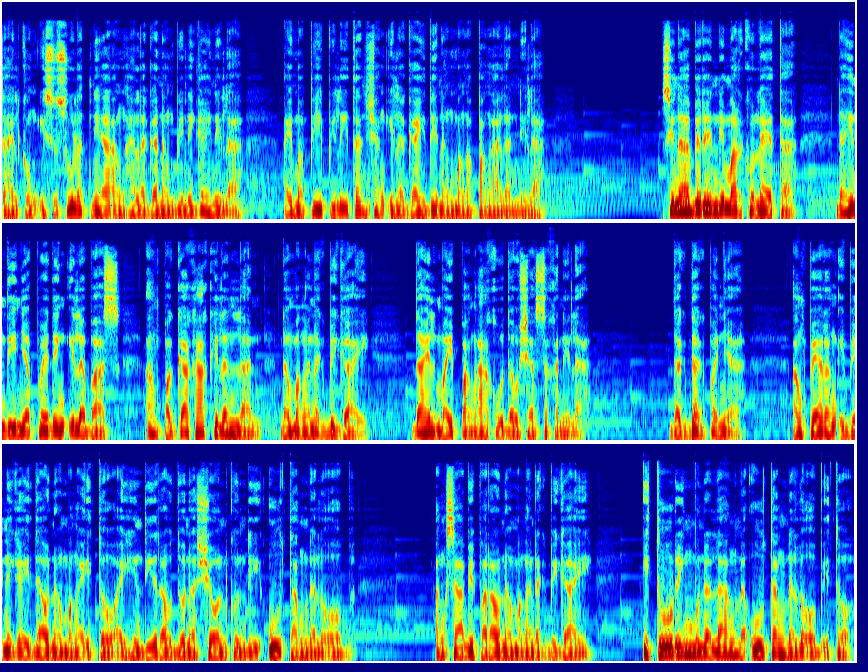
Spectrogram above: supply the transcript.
dahil kung isusulat niya ang halaga ng binigay nila ay mapipilitan siyang ilagay din ang mga pangalan nila. Sinabi rin ni Marcoleta na hindi niya pwedeng ilabas ang pagkakakilanlan ng mga nagbigay dahil may pangako daw siya sa kanila. Dagdag pa niya, ang perang ibinigay daw ng mga ito ay hindi raw donasyon kundi utang na loob. Ang sabi pa raw ng mga nagbigay, ituring mo na lang na utang na loob ito.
